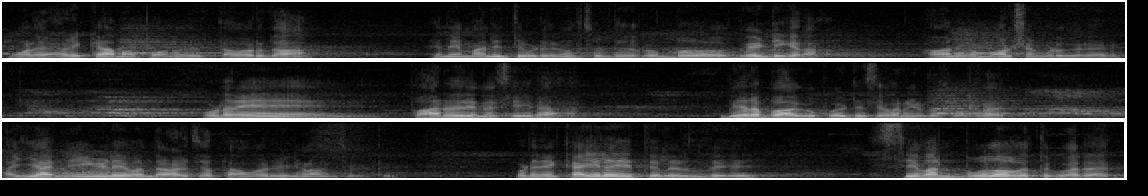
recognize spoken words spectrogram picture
உங்களை அழைக்காமல் போனது தவறு தான் என்னை மன்னித்து விடுங்கன்னு சொல்லிட்டு ரொம்ப வேண்டிக்கிறான். அவனுக்கு மோட்சம் கொடுக்குறாரு. உடனே பார்வதி என்ன செய்கிறா வீரப்பாவுக்கு போயிட்டு சிவன்கிட்ட சொல்கிறார் ஐயா நீங்களே வந்து அழைச்சா தான் வருவீங்களான்னு சொல்லிட்டு. உடனே கைலயத்திலிருந்து சிவன் பூலோகத்துக்கு வர்றார்.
